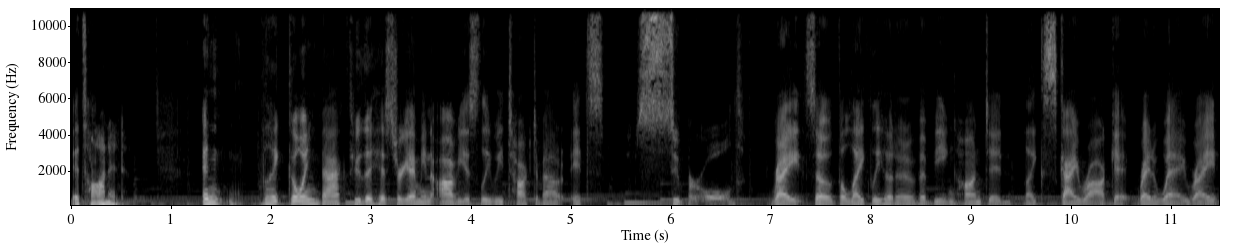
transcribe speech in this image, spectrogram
it's haunted. And like going back through the history, I mean, obviously we talked about it's super old, right? So the likelihood of it being haunted like skyrocket right away, right?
